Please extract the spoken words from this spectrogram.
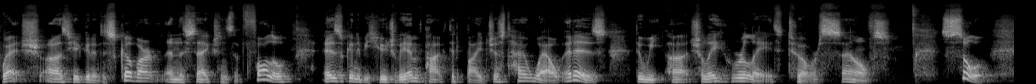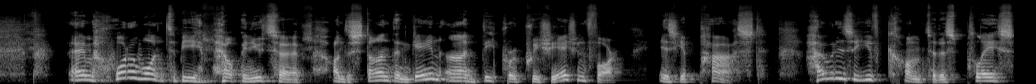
which, as you're going to discover in the sections that follow, is going to be hugely impacted by just how well it is that we actually relate to ourselves. So, um, what I want to be helping you to understand and gain a deeper appreciation for is your past. How it is that you've come to this place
